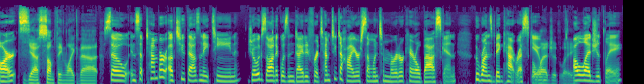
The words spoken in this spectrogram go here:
arts. Yeah, something like that. So, in September of 2018, Joe Exotic was indicted for attempting to hire someone to murder Carole Baskin, who runs Big Cat Rescue. Allegedly. Allegedly.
